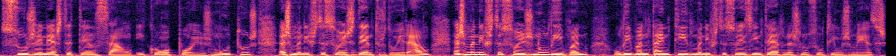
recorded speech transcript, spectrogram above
surgem nesta tensão e com apoios mútuos, as manifestações dentro do Irão, as manifestações no Líbano. O Líbano tem tido manifestações internas nos últimos meses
